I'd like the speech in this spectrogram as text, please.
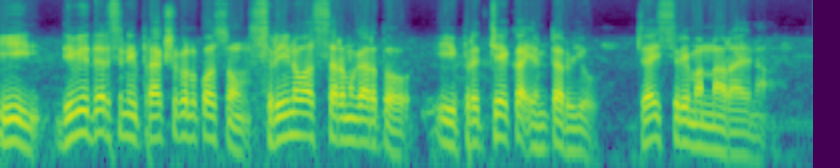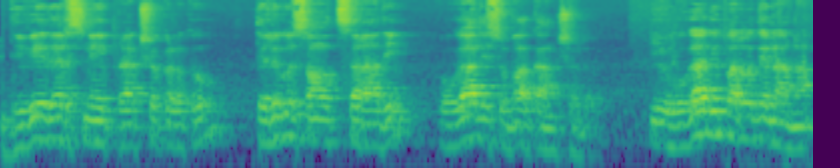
ఈ దివ్యదర్శిని ప్రేక్షకుల కోసం శ్రీనివాస్ శర్మ గారితో ఈ ప్రత్యేక ఇంటర్వ్యూ. జై శ్రీమన్నారాయణ. దివ్యదర్శిని ప్రేక్షకులకు తెలుగు సంవత్సరాది ఉగాది శుభాకాంక్షలు. ఈ ఉగాది పర్వదినాన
